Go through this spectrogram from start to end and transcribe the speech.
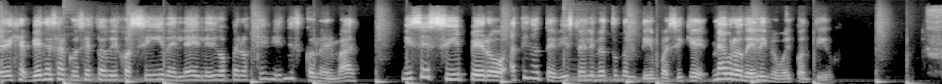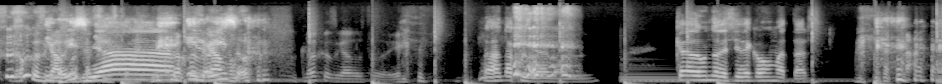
le dije, ¿vienes al concierto? Me dijo, sí, de ley. Le digo, ¿pero qué vienes con el man? Me dice, sí, pero a ti no te he visto, él le veo todo el tiempo, así que me abro de él y me voy contigo. No juzgamos. hizo. Ya. No y lo hizo. No juzgamos todo bien. No, no juzgamos. Cada uno decide cómo matarse.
